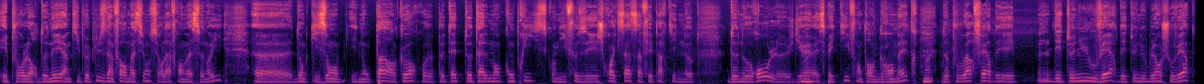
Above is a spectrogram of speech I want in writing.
et pour leur donner un petit peu plus d'informations sur la franc-maçonnerie. Euh, donc, ils ont, ils n'ont pas encore euh, peut-être totalement compris ce qu'on y faisait. Je crois que ça, ça fait partie de notre, de nos rôles, je dirais, respectifs en tant que grand maître, de pouvoir faire des des tenues ouvertes, des tenues blanches ouvertes,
